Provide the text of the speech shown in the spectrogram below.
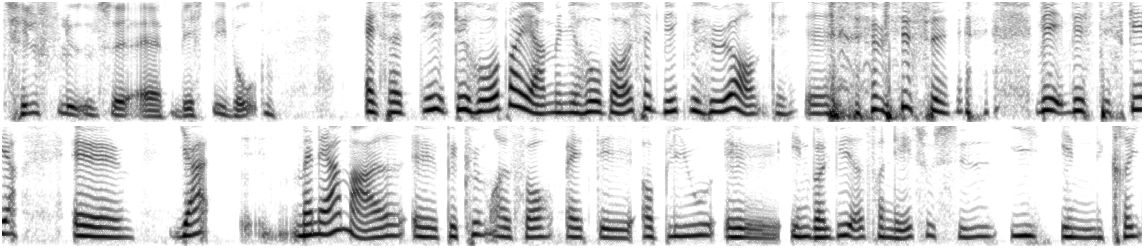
tilflydelse af vestlige våben? Altså, det, det håber jeg, men jeg håber også, at vi ikke vil høre om det, øh, hvis, øh, hvis det sker. Øh, jeg, man er meget øh, bekymret for at, øh, at blive øh, involveret fra NATO's side i en krig.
